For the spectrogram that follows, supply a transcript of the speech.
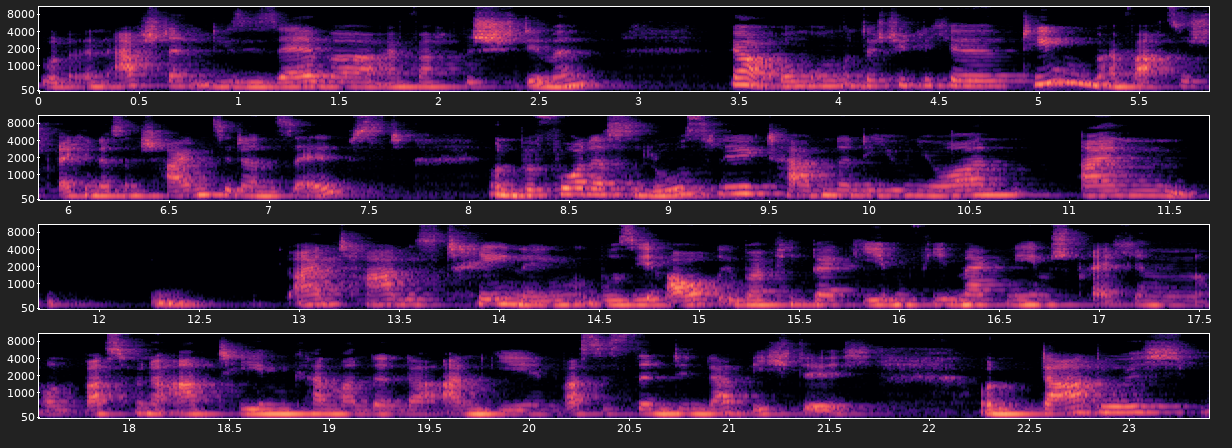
oder in Abständen, die sie selber einfach bestimmen, ja, um, um unterschiedliche Themen einfach zu sprechen. Das entscheiden sie dann selbst. Und bevor das loslegt, haben dann die Junioren ein ein Tagestraining, wo sie auch über Feedback geben, Feedback nehmen, sprechen und was für eine Art Themen kann man denn da angehen, was ist denn denn da wichtig. Und dadurch,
